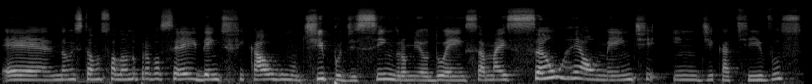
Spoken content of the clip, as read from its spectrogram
É, não estamos falando para você identificar algum tipo de síndrome ou doença, mas são realmente indicativos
